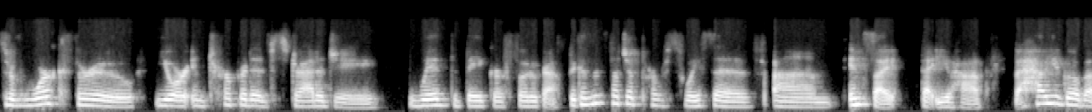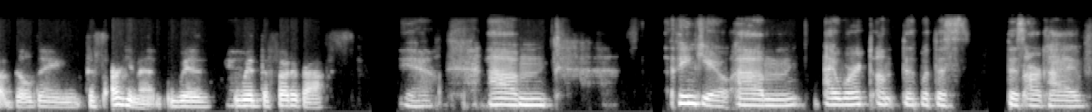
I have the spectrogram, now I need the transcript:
sort of work through your interpretive strategy with the Baker photograph because it's such a persuasive um, insight that you have. But how you go about building this argument with yeah. with the photographs? Yeah, um, thank you. Um, I worked on with this this archive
